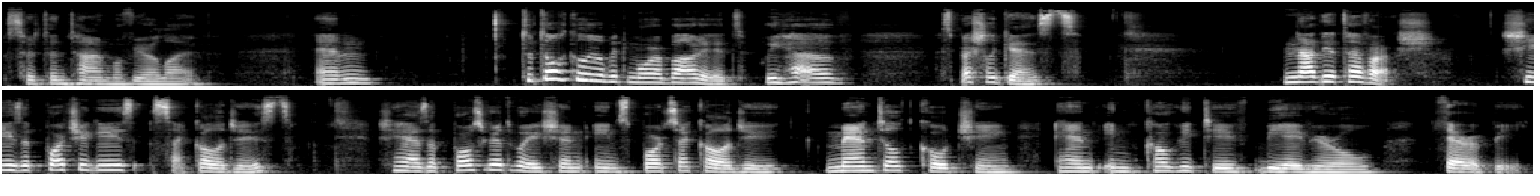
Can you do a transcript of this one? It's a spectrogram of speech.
a certain time of your life. And to talk a little bit more about it, we have special guests Nadia Tavares. She is a Portuguese psychologist. She has a post graduation in sports psychology, mental coaching, and in cognitive behavioral therapy.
